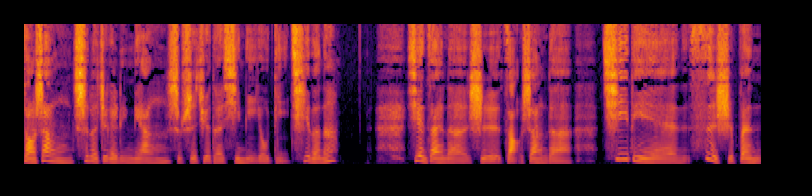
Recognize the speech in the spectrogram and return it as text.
早上吃了这个灵粮，是不是觉得心里有底气了呢？现在呢是早上的七点四十分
